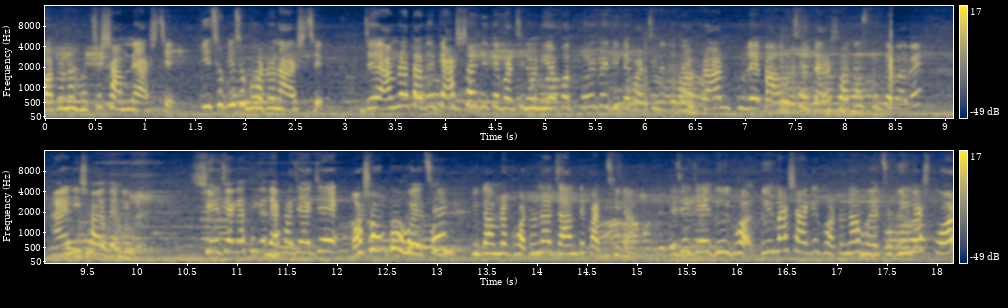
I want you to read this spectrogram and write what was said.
ঘটনা হচ্ছে সামনে আসছে, কিছু কিছু ঘটনা আসছে। যে আমরা তাদেরকে আশ্বাস দিতে পারছি না, নিরাপদ পরিবেশ দিতে পারছি না যে তারা প্রাণ খুলে বা হচ্ছে তারা স্বতঃস্ফূর্তভাবে আইনি সহায়তা নেবে। সেই জায়গা থেকে দেখা যায় যে অসংখ্য হয়েছে, কিন্তু আমরা ঘটনা জানতে পারছি না। এই যে যে দুই দুই মাস আগে ঘটনা হয়েছে, দুই মাস পর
